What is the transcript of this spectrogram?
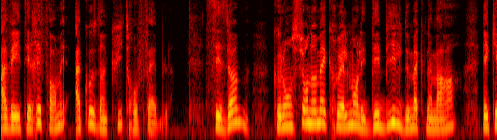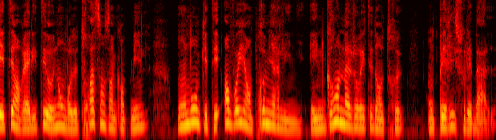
avaient été réformés à cause d'un QI trop faible. Ces hommes, que l'on surnommait cruellement les débiles de McNamara, et qui étaient en réalité au nombre de 350 000, ont donc été envoyés en première ligne, et une grande majorité d'entre eux ont péri sous les balles.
